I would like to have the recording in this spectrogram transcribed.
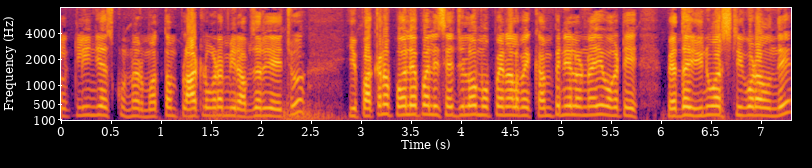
క్లీన్ చేసుకుంటున్నారు. మొత్తం ప్లాట్లు కూడా మీరు అబ్జర్వ్ చేయొచ్చు. ఈ పక్కన పోలేపల్లి సెజ్లో ముప్పై నలభై కంపెనీలు ఉన్నాయి. ఒకటి పెద్ద యూనివర్సిటీ కూడా ఉంది.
